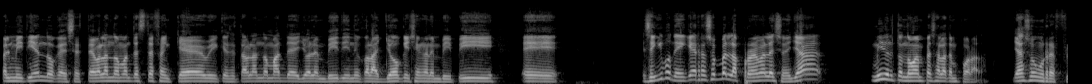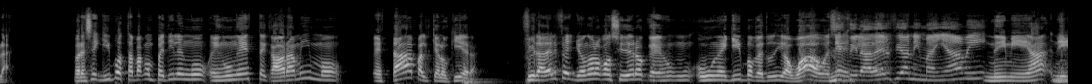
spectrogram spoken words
permitiendo que se esté hablando más de Stephen Curry, que se esté hablando más de Joel Embiid y Nicolas Jokic en el MVP. Eh, ese equipo tiene que resolver los problemas de lesiones. Ya Middleton no va a empezar la temporada. Ya eso es un red flag. Pero ese equipo está para competir en un, en un este que ahora mismo está para el que lo quiera. Filadelfia yo no lo considero que es un, un equipo que tú digas, wow, Ni ese, Filadelfia, ni Miami. ni, Mia- ni Ni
